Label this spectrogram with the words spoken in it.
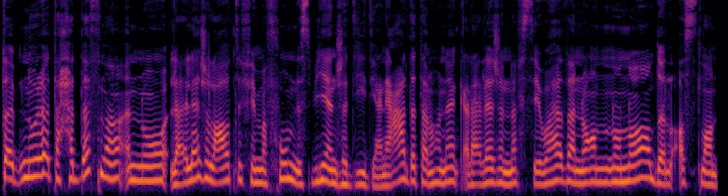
طيب نورا تحدثنا إنه العلاج العاطفي مفهوم نسبيا جديد يعني عادة هناك العلاج النفسي وهذا نناضل أصلا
